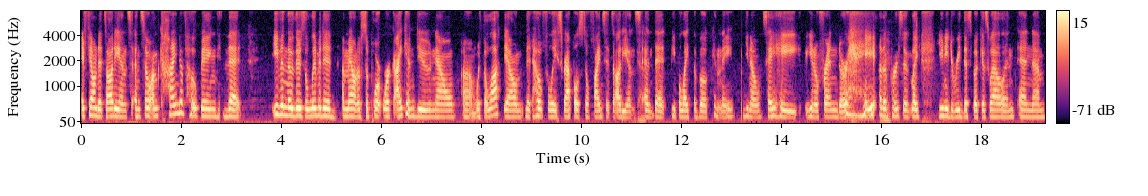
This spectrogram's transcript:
it found its audience. And so I'm kind of hoping that even though there's a limited amount of support work I can do now um, with the lockdown, that hopefully Scrapple still finds its audience Yeah. and that people like the book and they, you know, say, hey, you know, friend or hey, other Right. person, like you need to read this book as well. And and um,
